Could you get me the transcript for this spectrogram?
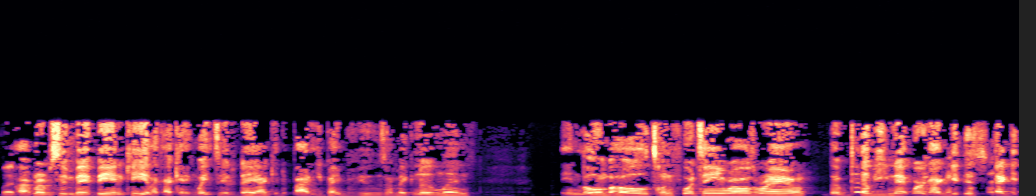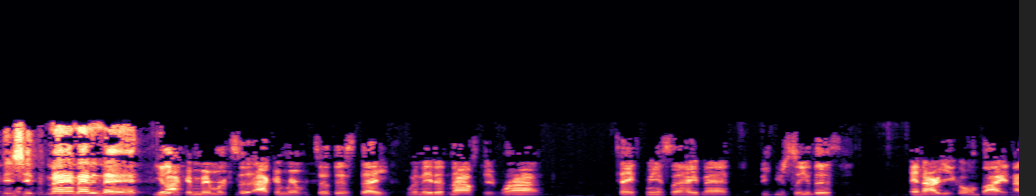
but I remember sitting back being a kid, like I can't wait till the day I get to buy these pay per views. I make enough money, and lo and behold, 2014 rolls around. WWE Network, I can get this. I get this shit for nine ninety nine. I can remember. To, I can remember to this day when they announced it. Ron texted me and said, "Hey man, do you see this? And are you gonna buy it?" And I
